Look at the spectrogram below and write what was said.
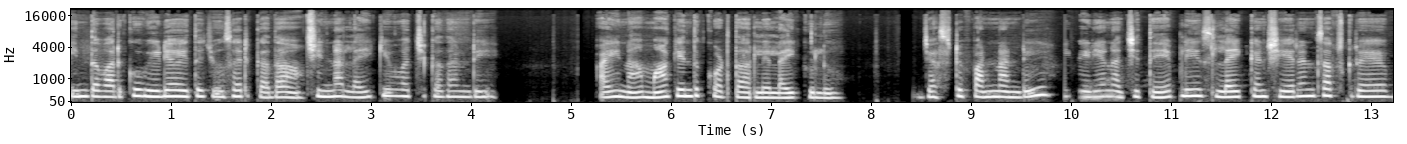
ఇంతవరకు వీడియో అయితే చూసారు కదా! చిన్న లైక్ ఇవ్వచ్చు కదండీ! అయినా మాకెందుకు కొడతారులే లైకులు. జస్ట్ ఫన్ అండి. ఈ వీడియో నచ్చితే please like and share and subscribe.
